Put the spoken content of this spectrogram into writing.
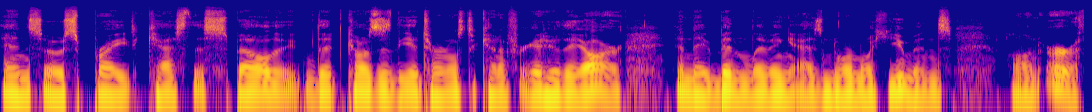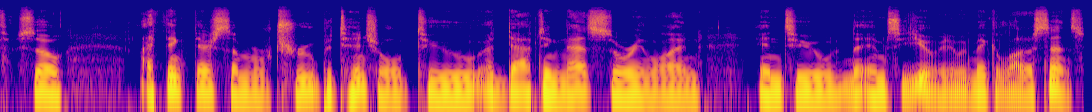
And so Sprite casts this spell that, causes the Eternals to kind of forget who they are, and they've been living as normal humans on Earth. So I think there's some true potential to adapting that storyline into the MCU, and it would make a lot of sense.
